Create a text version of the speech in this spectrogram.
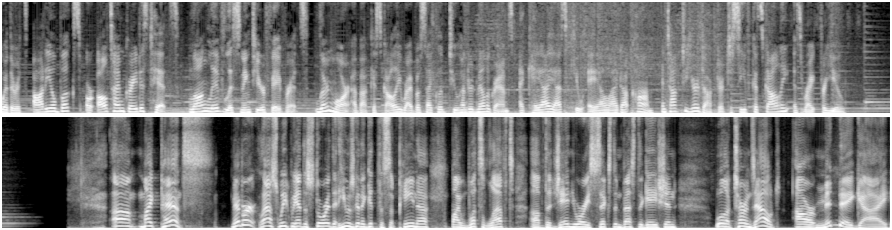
Whether it's audiobooks or all-time greatest hits, long live listening to your favorites. Learn more about Kisqali Ribociclib 200 milligrams at kisqali.com and talk to your doctor to see if Kisqali is right for you. Um, Mike Pence. Remember last week we had the story that he was going to get the subpoena by what's left of the January 6th investigation. Well, it turns out our midday guy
